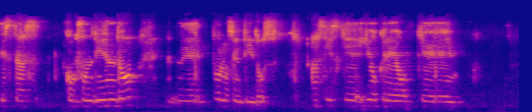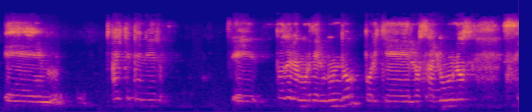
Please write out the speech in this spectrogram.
estás confundiendo eh, todos los sentidos. Así es que yo creo que eh, hay que tener eh, todo el amor del mundo porque los alumnos, si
